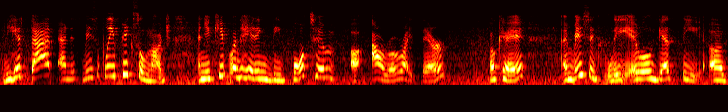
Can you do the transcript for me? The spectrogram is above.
and you hit that, and it's basically a pixel nudge. And you keep on hitting the bottom uh, arrow right there, okay? And basically, it will get the uh,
